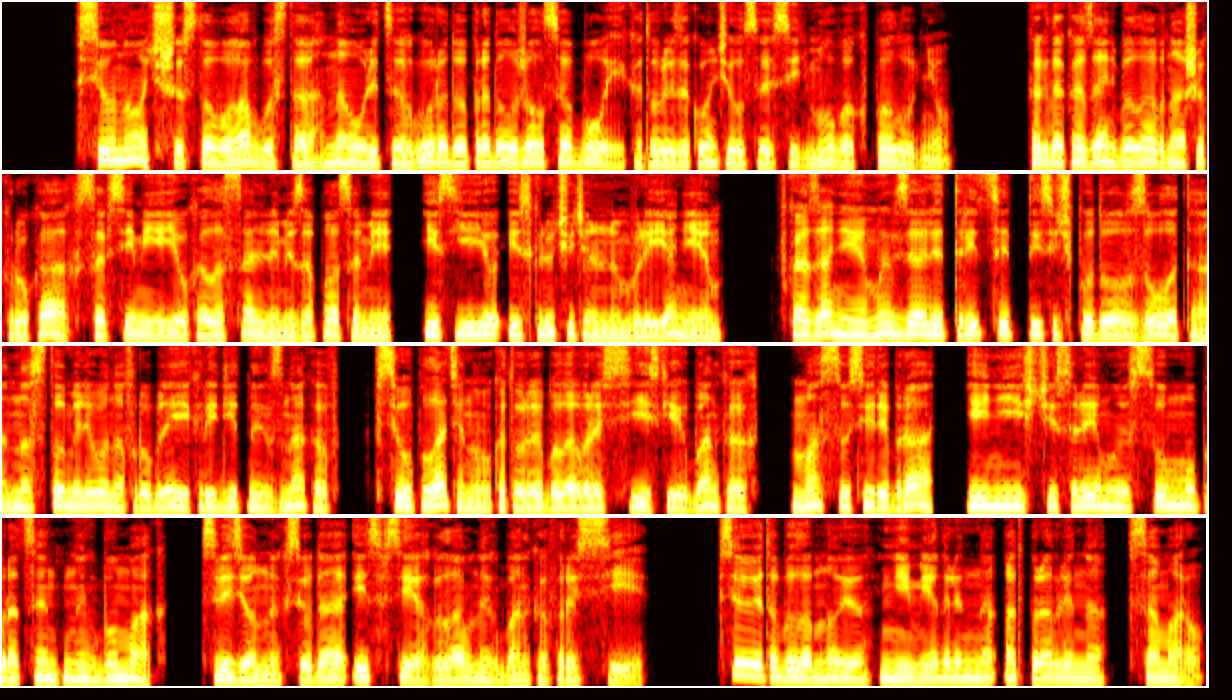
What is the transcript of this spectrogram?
Всю ночь 6 августа на улицах города продолжался бой, который закончился с 7 к полудню. Когда Казань была в наших руках со всеми ее колоссальными запасами и с ее исключительным влиянием, в Казани мы взяли 30 тысяч пудов золота на 100 миллионов рублей кредитных знаков, всю платину, которая была в российских банках, массу серебра и неисчислимую сумму процентных бумаг, свезенных сюда из всех главных банков России. Все это было мною немедленно отправлено в Самару.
